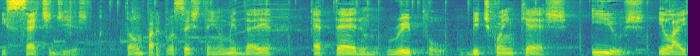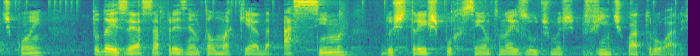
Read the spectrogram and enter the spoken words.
e 7 dias. Então, para que vocês tenham uma ideia, Ethereum, Ripple, Bitcoin Cash, EOS e Litecoin, todas essas apresentam uma queda acima dos 3% nas últimas 24 horas.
